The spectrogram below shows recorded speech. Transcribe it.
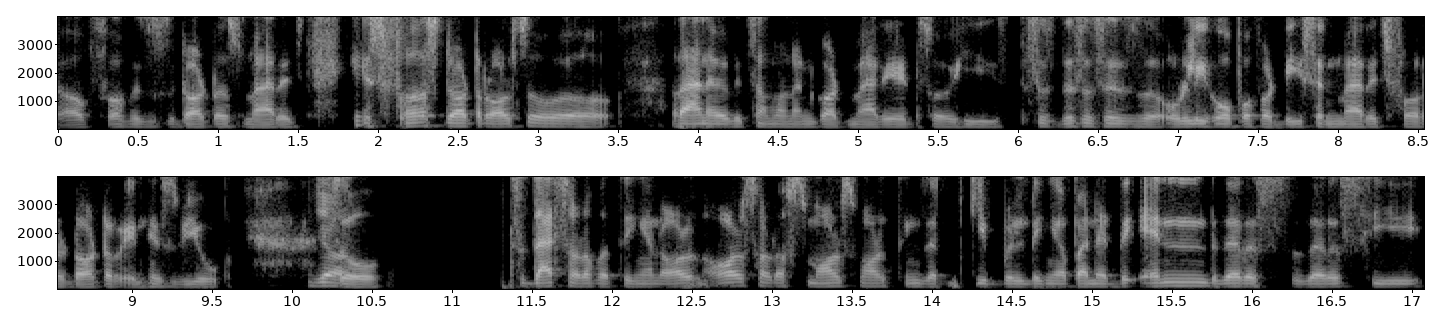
of, of his daughter's marriage his first daughter also uh, ran away with someone and got married so he's this is this is his only hope of a decent marriage for a daughter in his view Yeah. so so that sort of a thing and all all sort of small small things that keep building up and at the end there is there is he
